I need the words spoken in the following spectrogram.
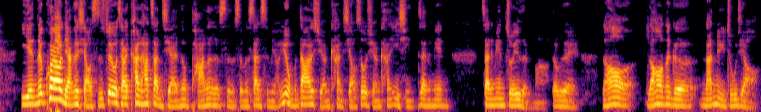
演的快要两个小时，最后才看他站起来，那爬那个什么什么三十秒。因为我们大家喜欢看，小时候喜欢看异形在那边在那边追人嘛，对不对？然后然后那个男女主角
